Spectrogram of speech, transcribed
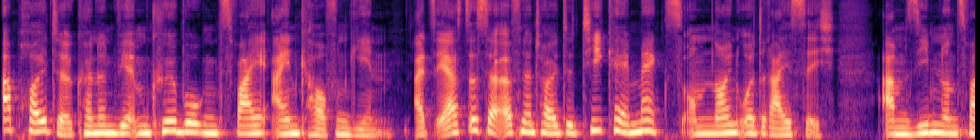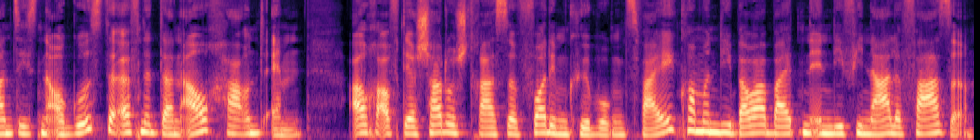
Ab heute können wir im Köbogen 2 einkaufen gehen. Als erstes eröffnet heute TK Maxx um 9.30 Uhr. Am 27. August eröffnet dann auch H&M. Auch auf der Shadowstraße vor dem Köbogen 2 kommen die Bauarbeiten in die finale Phase.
